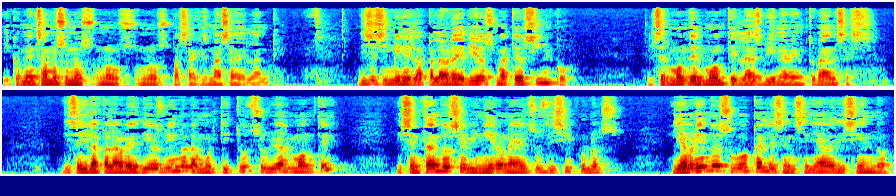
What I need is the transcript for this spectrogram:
y comenzamos unos, unos, unos pasajes más adelante. Dice así, mire, la palabra de Dios, Mateo 5, el sermón del monte, las bienaventuranzas. Dice ahí la palabra de Dios, viendo la multitud, subió al monte, y sentándose vinieron a él sus discípulos, y abriendo su boca les enseñaba diciendo,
